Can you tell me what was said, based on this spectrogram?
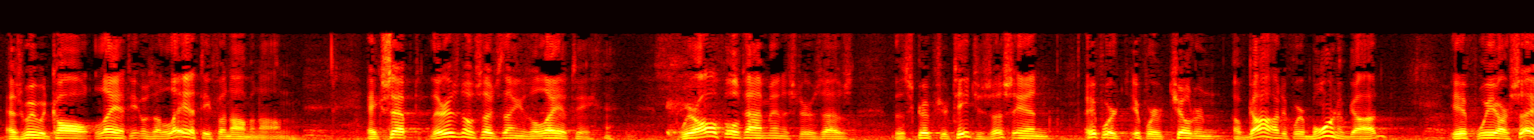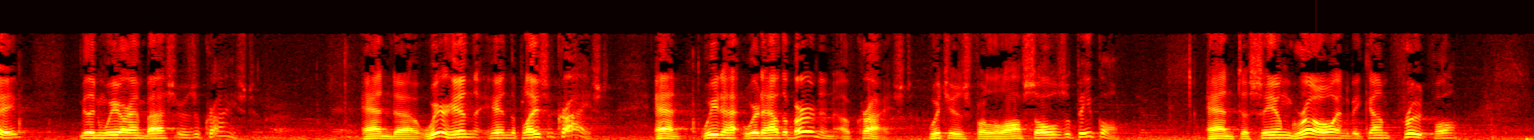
as we would call laity. It was a laity phenomenon. Except there is no such thing as a laity. We're all full-time ministers as the Scripture teaches us. And if we're if we're children of God, if we're born of God, if we are saved, then we are ambassadors of Christ. And uh, we're in the, in the place of Christ. And we we're to have the burden of Christ, which is for the lost souls of people and to see them grow and to become fruitful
